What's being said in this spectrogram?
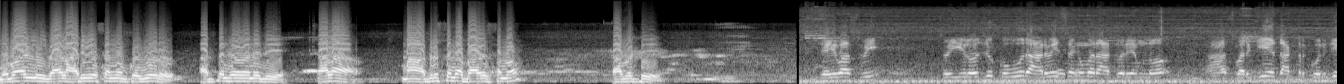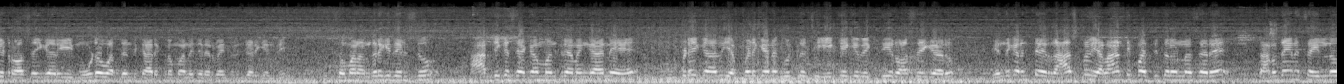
నివాళులు ఇవాళ ఆర్వీ సంఘం కొవ్వూరు అర్పించడం అనేది చాలా మా అదృష్టంగా భావిస్తున్నాం. కాబట్టి జయవాస్వి సో ఈరోజు కొవ్వూరు ఆర్వై సంఘం వారి ఆధ్వర్యంలో స్వర్గీయ డాక్టర్ కొనిజేటి రాసయ్య గారి మూడో వర్ధంతి కార్యక్రమం అనేది నిర్వహించడం జరిగింది. సో మనందరికీ తెలుసు ఆర్థిక శాఖ మంత్రి అనగానే ఇప్పుడే కాదు ఎప్పటికైనా గుర్తొచ్చే ఏకైక వ్యక్తి రాసయ్య గారు. ఎందుకంటే రాష్ట్రం ఎలాంటి పరిస్థితులు ఉన్నా సరే తనదైన శైలిలో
